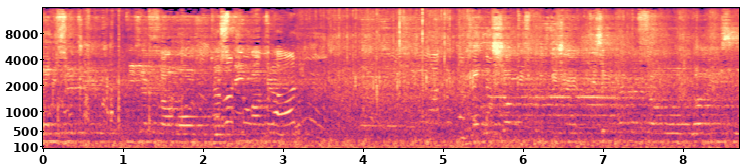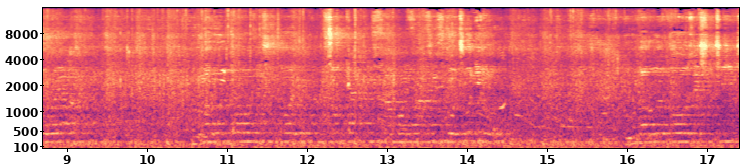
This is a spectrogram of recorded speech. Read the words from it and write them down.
meciul. Ne luăm ușor. Numărul 17, Vicente Samuel Darius Soroian. Numărul 22, Sochian Samuel Francisco Junior. Numărul 25,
